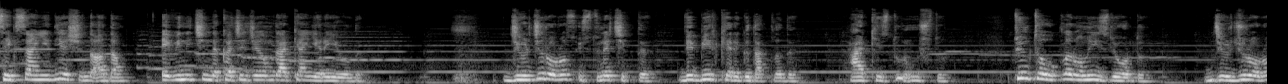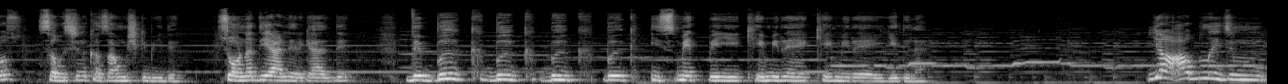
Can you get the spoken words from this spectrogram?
87 yaşında adam evin içinde kaçacağım derken yere yığıldı. Cırcır horoz üstüne çıktı ve bir kere gıdakladı. Herkes durmuştu. Tüm tavuklar onu izliyordu. Cırcır horoz savaşını kazanmış gibiydi. Sonra diğerleri geldi ve bık bık bık bık İsmet Bey'i kemire kemire yediler. Ya ablacım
